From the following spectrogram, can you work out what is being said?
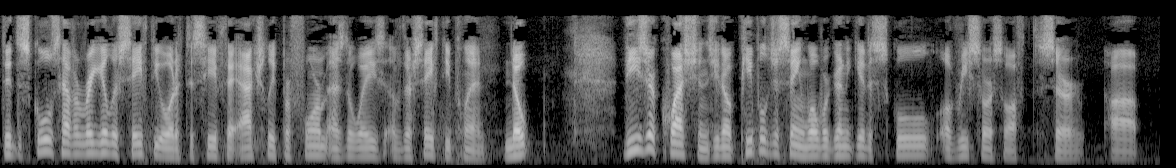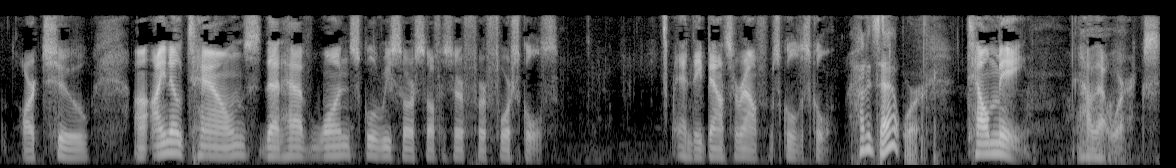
Did the schools have a regular safety audit to see if they actually perform as the ways of their safety plan? Nope. These are questions, you know, people just saying, well, we're going to get a school a resource officer uh, or two. Uh, I know towns that have one school resource officer for four schools, and they bounce around from school to school. How does that work? Tell me how that works.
